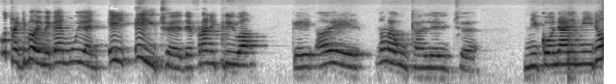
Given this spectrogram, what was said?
otro equipo que me cae muy bien, el Elche de Fran Escriba que, a ver, no me gusta el Elche. Ni con Almirón,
